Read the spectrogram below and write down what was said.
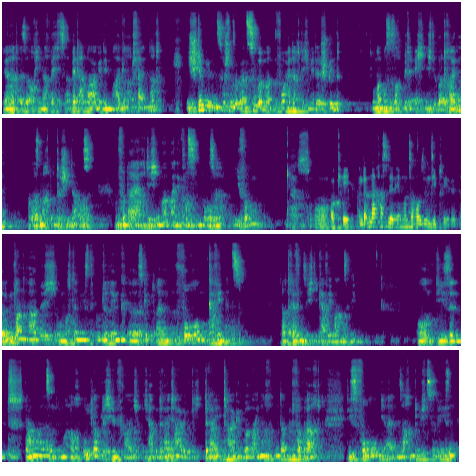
Der hat also auch je nach Wetterlage den Mahlgrad verändert. Ich stimme ihm inzwischen sogar zu, aber vorher dachte ich mir, der spinnt. Und man muss es auch bitte echt nicht übertreiben, aber es macht Unterschiede aus. Und von daher hatte ich immer meine kostenlose Lieferung. Ach so, okay. Und danach hast du dann irgendwann zu Hause einen Siebträger. Irgendwann habe ich, und noch der nächste gute Link, äh, es gibt ein Forum Kaffeenetz. Da treffen sich die Kaffeewahnsinnigen. Und die sind damals und immer noch unglaublich hilfreich. Und ich habe drei Tage, wirklich drei Tage über Weihnachten damit verbracht, dieses Forum, die alten Sachen durchzulesen,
